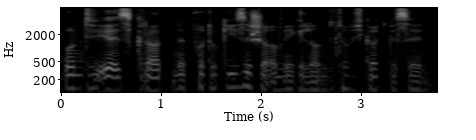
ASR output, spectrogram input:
Und hier ist gerade eine portugiesische Armee gelandet, habe ich gerade gesehen.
